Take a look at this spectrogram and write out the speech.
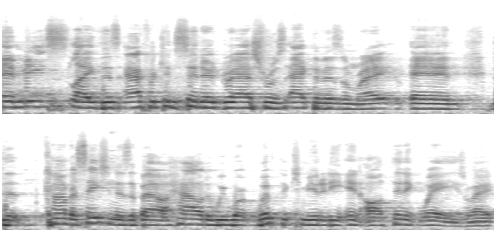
it meets like this African-centered grassroots activism, right? And the conversation is about how do we work with the community in authentic ways, right?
